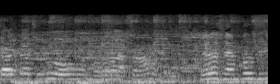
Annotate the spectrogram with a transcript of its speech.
चलो शुरू हो मेरा सैंपल भी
